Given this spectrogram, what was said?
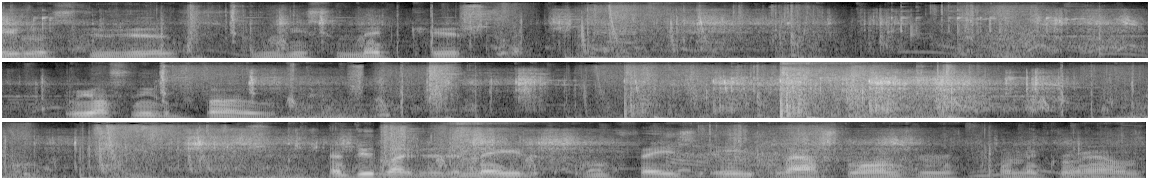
Okay, let's do this. We need some med kits. We also need a bow. I do like that it made Faye's ink last longer on the ground.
